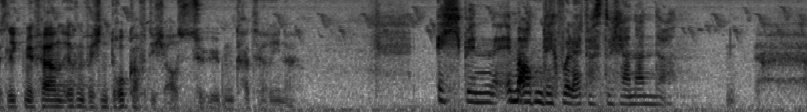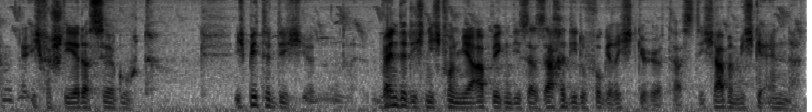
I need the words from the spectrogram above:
Es liegt mir fern, irgendwelchen Druck auf dich auszuüben, Katharina. Ich bin im Augenblick wohl etwas durcheinander. Ich verstehe das sehr gut. Ich bitte dich, äh, wende dich nicht von mir ab wegen dieser Sache, die du vor Gericht gehört hast. Ich habe mich geändert.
